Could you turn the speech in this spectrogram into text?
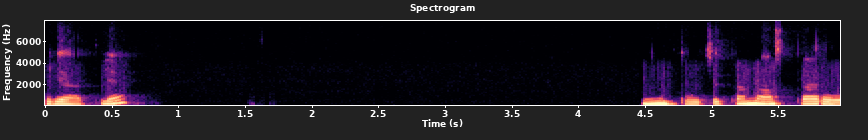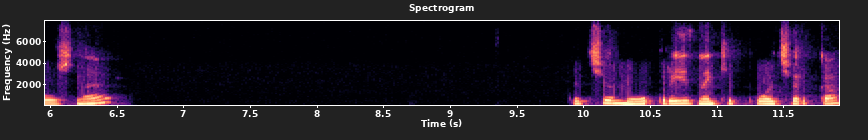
Вряд ли. Не будет она осторожная. Почему? Признаки почерка.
